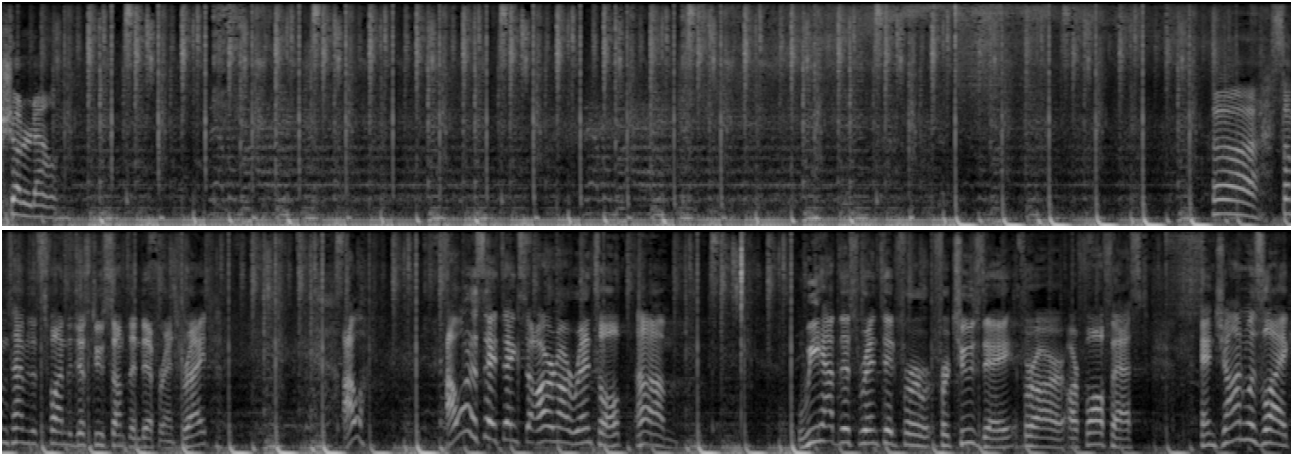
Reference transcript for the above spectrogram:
shut her down. Uh, sometimes it's fun to just do something different, right? I, I want to say thanks to R&R Rental. Um, we have this rented for, for Tuesday for our, our Fall Fest. And John was like,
